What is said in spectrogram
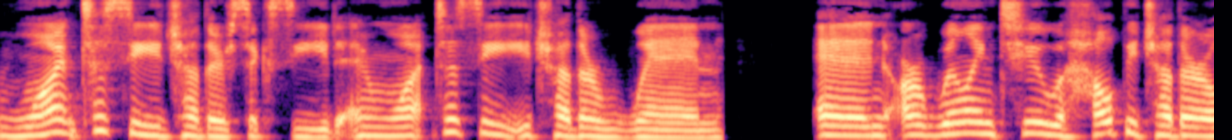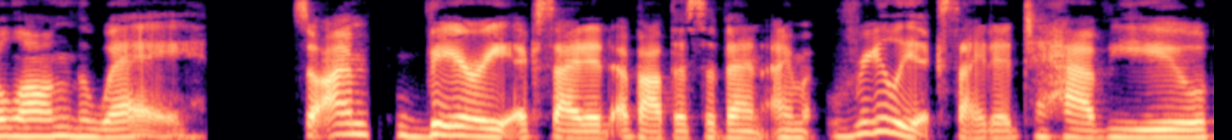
want to see each other succeed and want to see each other win and are willing to help each other along the way. So I'm very excited about this event. I'm really excited to have you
